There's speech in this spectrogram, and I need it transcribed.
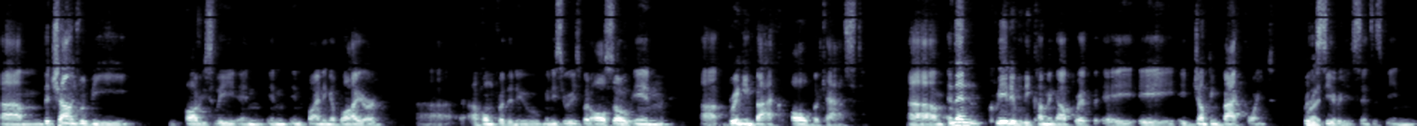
Um, the challenge would be obviously in in, in finding a buyer, uh, a home for the new miniseries, but also in uh, bringing back all the cast. Um, and then creatively coming up with a, a, a jumping back point for right. the series since it's been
